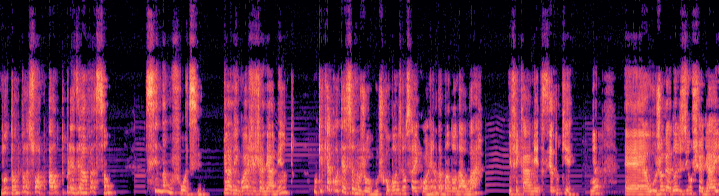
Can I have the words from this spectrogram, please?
lutando pela sua autopreservação. Se não fosse pela linguagem de alinhamento, o que, que ia acontecer no jogo? Os kobolds iam sair correndo, abandonar o lar e ficar à mercê do quê? Né? É, os jogadores iam chegar e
